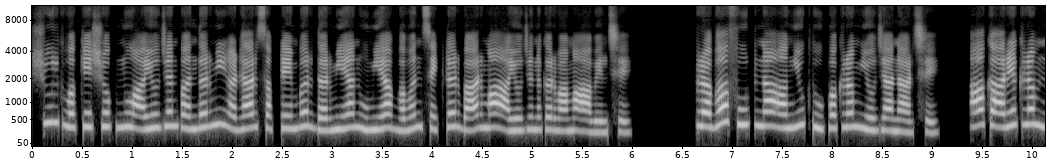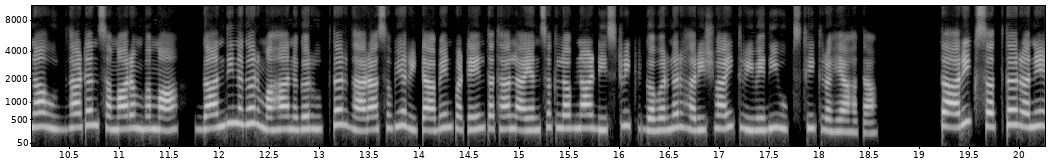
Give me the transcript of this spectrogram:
શુલ્ક વકેશોપનું આયોજન પંદરમી અઢાર સપ્ટેમ્બર દરમિયાન ઉમિયા ભવન સેક્ટર બારમાં આયોજન કરવામાં આવેલ છે. પ્રભા ફૂટના અંયુક્ત ઉપક્રમ યોજાનાર છે. આ કાર્યક્રમના ઉદ્ઘાટન સમારંભમાં ગાંધીનગર મહાનગર ઉત્તર ધારાસભ્ય રીટાબેન પટેલ તથા લાયન્સ ક્લબના ડિસ્ટ્રિક્ટ ગવર્નર હરીશભાઈ ત્રિવેદી ઉપસ્થિત રહ્યા હતા. તારીખ સત્તર અને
